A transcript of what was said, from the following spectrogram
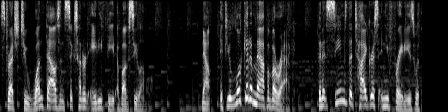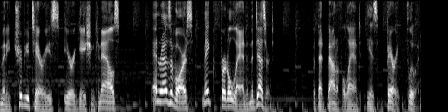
stretched to 1,680 feet above sea level. Now, if you look at a map of Iraq, then it seems the Tigris and Euphrates, with many tributaries, irrigation canals, and reservoirs, make fertile land in the desert. But that bountiful land is very fluid.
